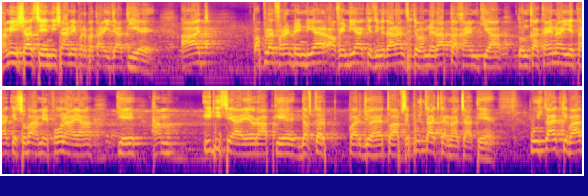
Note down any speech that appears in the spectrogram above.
हमेशा से निशाने पर बताई जाती है। आज popular front India, of India के ज़िम्मेदारान से जब हमने रबता कायम किया तो उनका कहना ये था कि सुबह हमें फ़ोन आया कि हम ईडी से आए और आपके दफ्तर पर जो है तो आपसे पूछताछ करना चाहते हैं। पूछताछ के बाद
